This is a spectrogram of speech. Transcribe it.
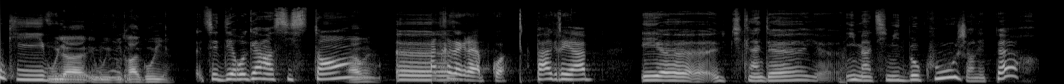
ou qui vous... Où il, a- où il vous dragouille. C'est des regards insistants. Ah ouais. euh, Pas très agréable, quoi. pas agréable. Et euh, le petit clin d'œil, il m'intimide beaucoup, j'en ai peur.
